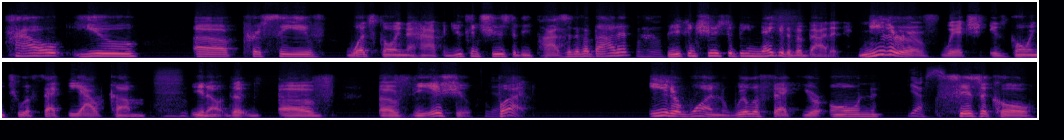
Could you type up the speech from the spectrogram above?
how you uh, perceive what's going to happen. You can choose to be positive about it, mm-hmm. or you can choose to be negative about it. Neither of which is going to affect the outcome, you know, the of of the issue. Yeah. But either one will affect your own yes physical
